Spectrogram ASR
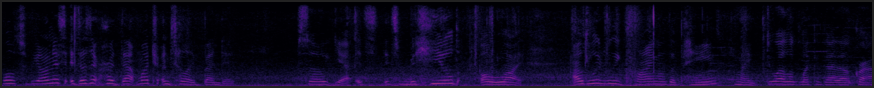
Well, to be honest, it doesn't hurt that much until I bend it. So yeah, it's it's healed a lot. I was literally crying of the pain. My, do I look like a guy that'll cry?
